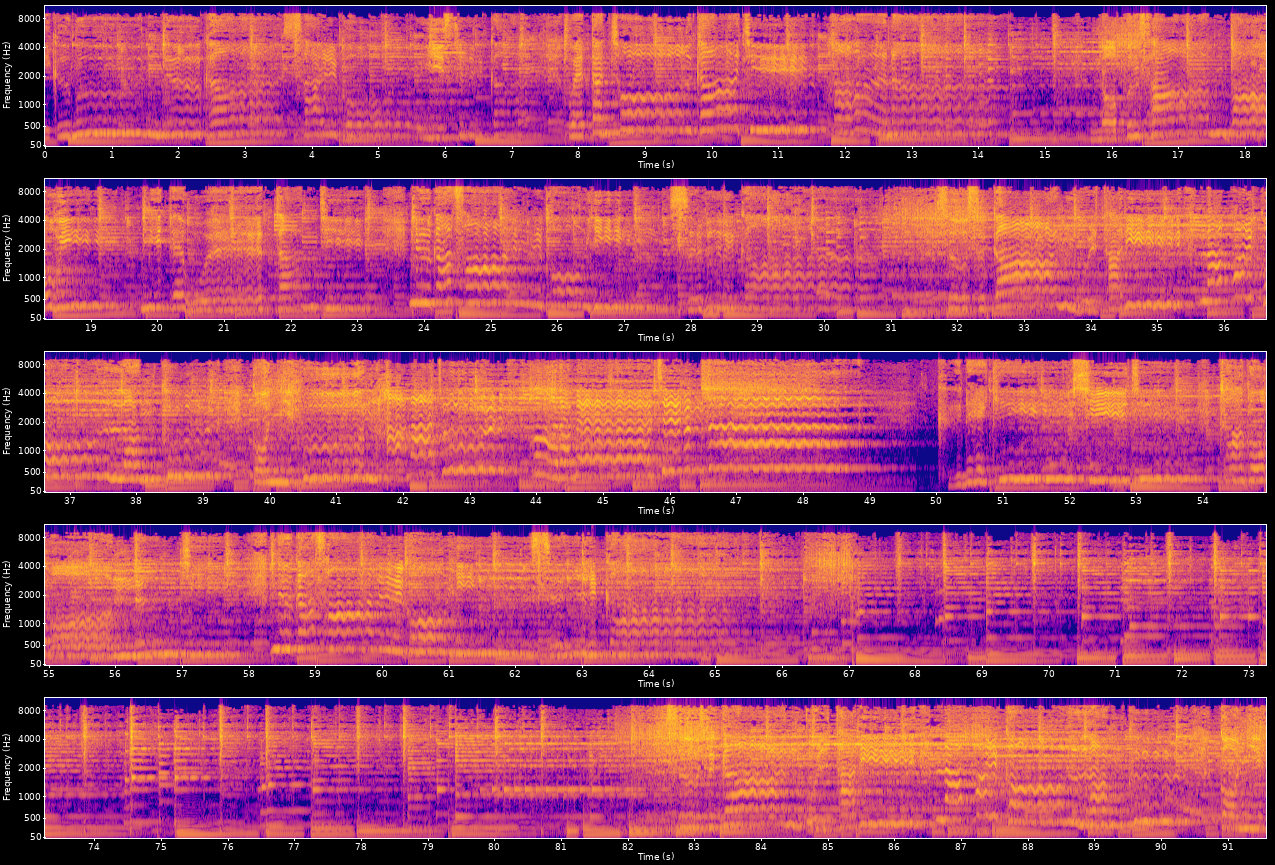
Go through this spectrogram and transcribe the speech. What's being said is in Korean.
지금은 누가 살고 있을까? 왜딴 저같이 하나 높은 산 바위 밑에 왜딴 집 누가 살고 있을까? 수수깡 울타리 나팔꽃 랑쿨 꽃잎은 하나 둘 바람에 지는다. 그네 기시집 가고 없는 집 누가 살고 있을까? 수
